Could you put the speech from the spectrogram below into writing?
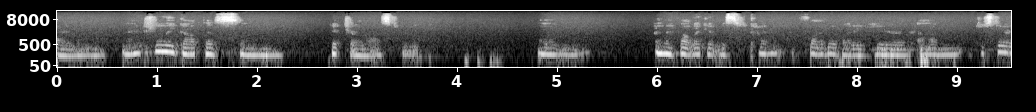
I actually got this um, picture last week. Um, and I felt like it was kind of for everybody here. Um, just a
